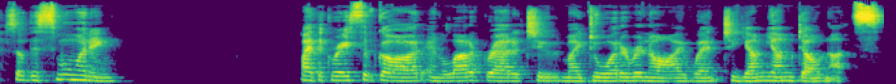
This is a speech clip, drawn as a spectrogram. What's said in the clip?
So this morning, by the grace of God and a lot of gratitude, my daughter and I went to Yum Yum Donuts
